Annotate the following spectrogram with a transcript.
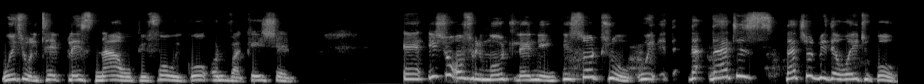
which will take place now before we go on vacation. Uh, issue of remote learning is so true. We, that, that is that should be the way to go.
